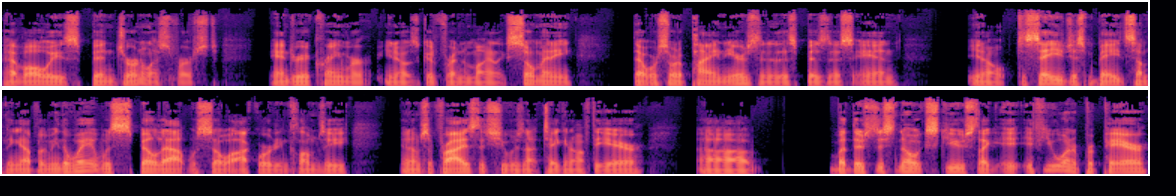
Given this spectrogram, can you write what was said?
have always been journalists first Andrea Kremer, you know, is a good friend of mine. Like so many that were sort of pioneers into this business. And, you know, to say you just made something up, I mean, the way it was spelled out was so awkward and clumsy. And I'm surprised that she was not taken off the air. Uh, but there's just no excuse. Like, if you want to prepare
